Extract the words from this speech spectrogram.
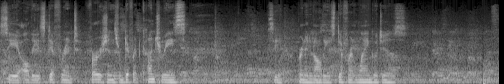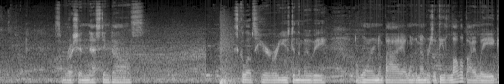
See all these different versions from different countries. See, printed in all these different languages. Some Russian nesting dolls. These gloves here were used in the movie, worn by one of the members of the Lullaby League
